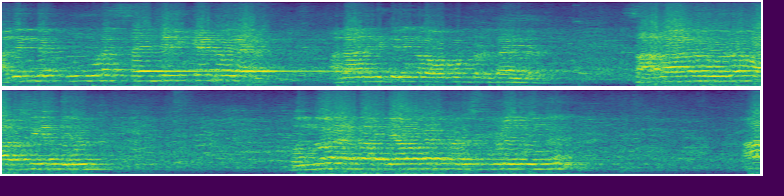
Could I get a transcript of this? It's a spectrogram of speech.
അതിന്റെ കൂടെ സഞ്ചരിക്കേണ്ടവരാണ്. അതാണ് എനിക്ക് നിങ്ങളെ ഓർമ്മപ്പെടുത്താനുള്ളത്. സാധാരണ ഓരോ വാർഷികത്തിലും ഒന്നോ രണ്ടോ അധ്യാപകരൊക്കെ സ്കൂളിൽ നിന്ന് ആ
